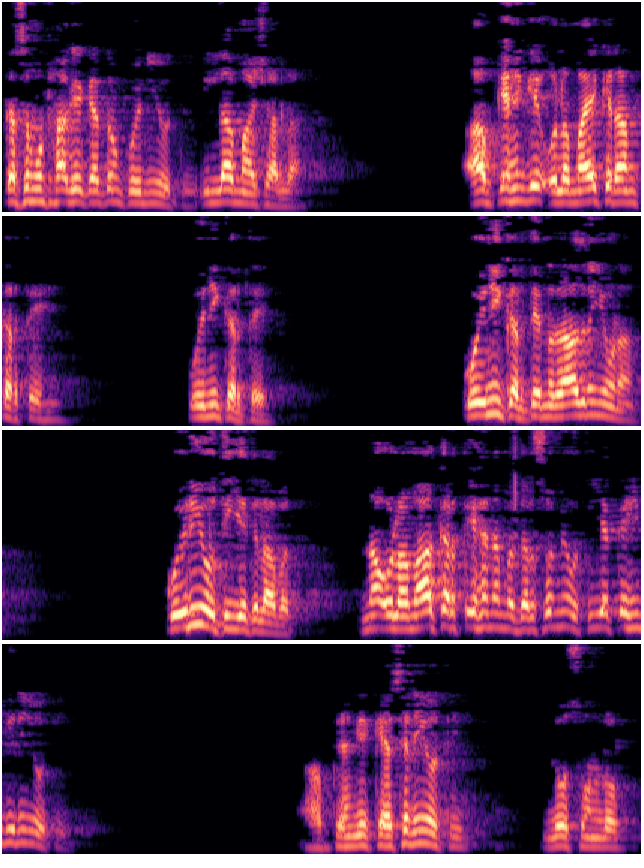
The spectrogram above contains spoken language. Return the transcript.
قسم اٹھا کے کہتا ہوں کوئی نہیں ہوتی۔ اللہ ماشاء اللہ آپ کہیں گے علماء کرام کرتے ہیں۔ کوئی نہیں کرتے۔ کوئی نہیں کرتے، ناراض نہیں ہونا۔ کوئی نہیں ہوتی یہ تلاوت۔ نہ علماء کرتے ہیں، نہ مدرسوں میں ہوتی ہے کہیں بھی نہیں ہوتی۔ آپ کہیں گے کیسے نہیں ہوتی؟ لو سن لو،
